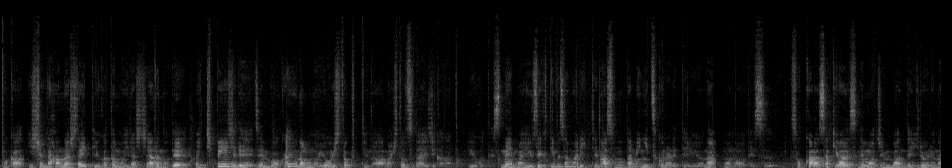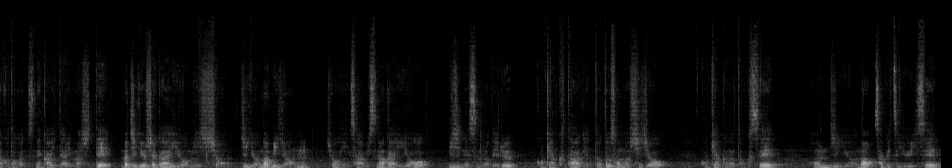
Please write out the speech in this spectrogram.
とか一瞬で判断したいっていう方もいらっしゃるので1ページで全部分かるようなものを用意しておくっていうのはまあ一つ大事かなということですね。まあ、エグゼクティブサマリーっていうのはそのために作られているようなものです。そこから先はですね、まあ、順番でいろいろなことがですね書いてありまして、まあ、事業者概要ミッション事業のビジョン商品サービスの概要ビジネスモデル顧客ターゲットとその市場顧客の特性本事業の差別優位性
